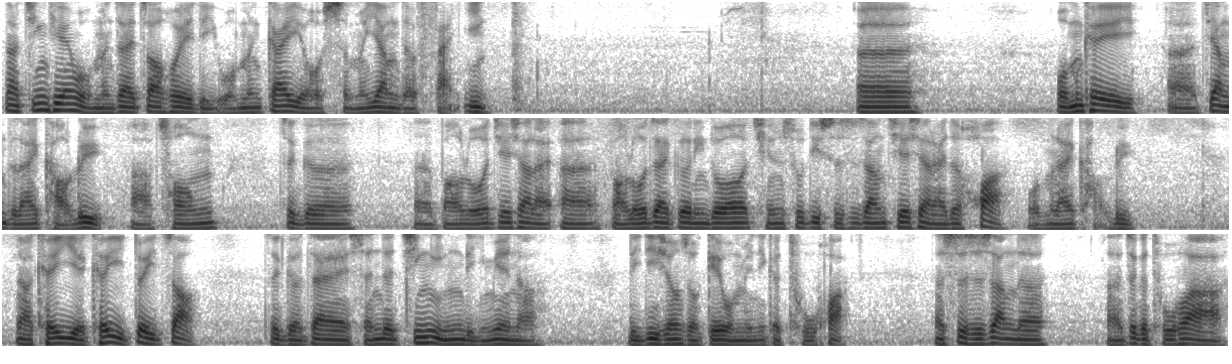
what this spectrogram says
那今天我们在召会里，我们该有什么样的反应？呃。我们可以呃这样子来考虑啊，从这个呃保罗接下来呃保罗在哥林多前书第十四章接下来的话，我们来考虑。那可以也可以对照这个在神的经营里面呢，李弟兄所给我们的一个图画。那事实上呢，啊，这个图画，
